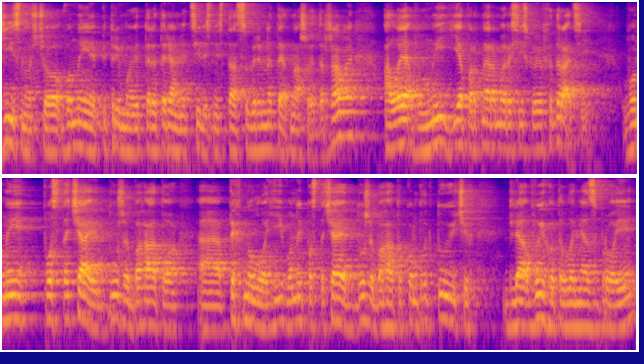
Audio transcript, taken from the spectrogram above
дійсно, що вони підтримують територіальну цілісність та суверенітет нашої держави, але вони є партнерами Російської Федерації. Вони постачають дуже багато е, технологій, вони постачають дуже багато комплектуючих для виготовлення зброї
